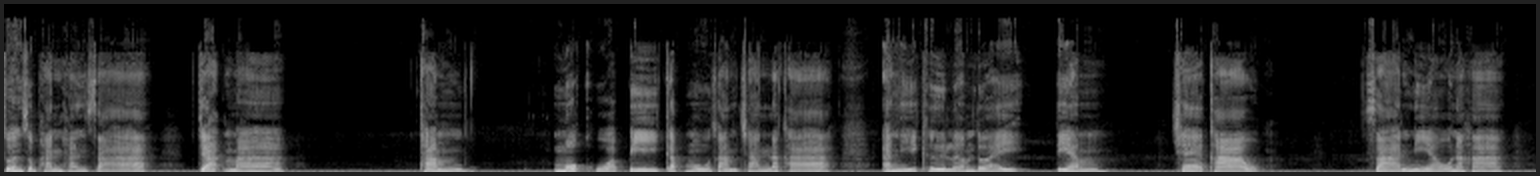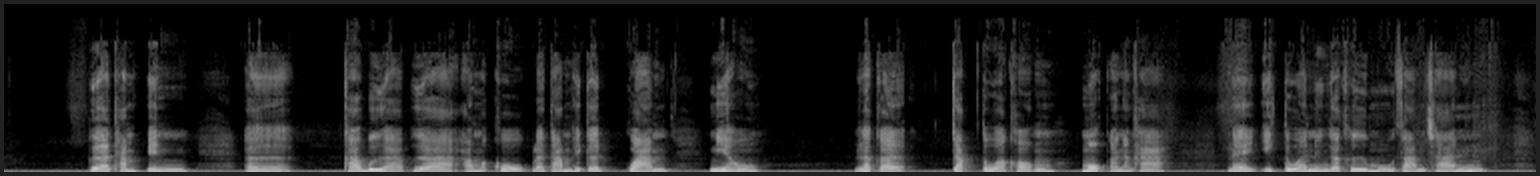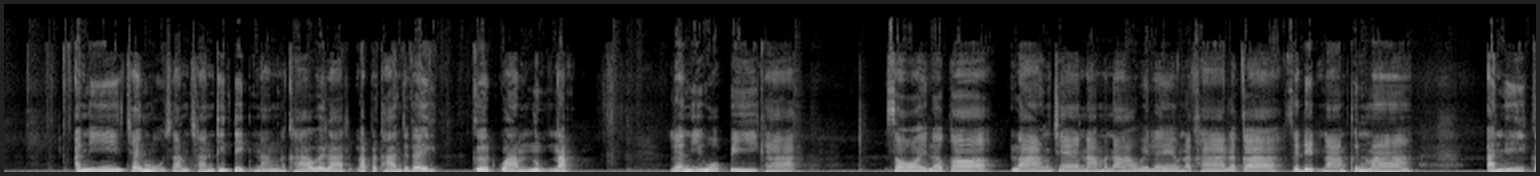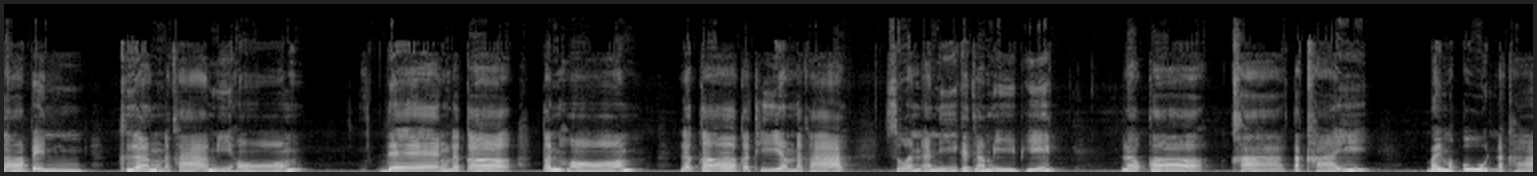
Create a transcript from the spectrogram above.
ส่วนสุพรรณหันษาจะมาทำหมกหัวปีกับหมูสามชั้นนะคะ อันนี้คือเริ่มด้วยเตรียมแช่ข้าว สารเหนียวนะคะ เพื่อทำเป็นข้าวเบือเพื่อเอามาโขกและทำให้เกิดความเหนียว แล้วก็จับตัวของหมกนะคะ และอีกตัวหนึ่งก็คือหมูสามชั้น อันนี้ใช้หมูสามชั้นที่ติดหนังนะคะ เวลารับประทานจะได้เกิดความหนุบหนับ และนี้หัวปีค่ะ ซอยแล้วก็ล้างแช่น้ำมะนาวไว้แล้วนะคะ แล้วก็เสด็จน้ำขึ้นมา อันนี้ก็เป็นเครื่องนะคะ มีหอม แดงแล้วก็ต้นหอม แล้วก็กระเทียมนะคะ ส่วนอันนี้ก็จะมีพริก แล้วก็ข่าตะไคร้ใบมะกรูดนะคะ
